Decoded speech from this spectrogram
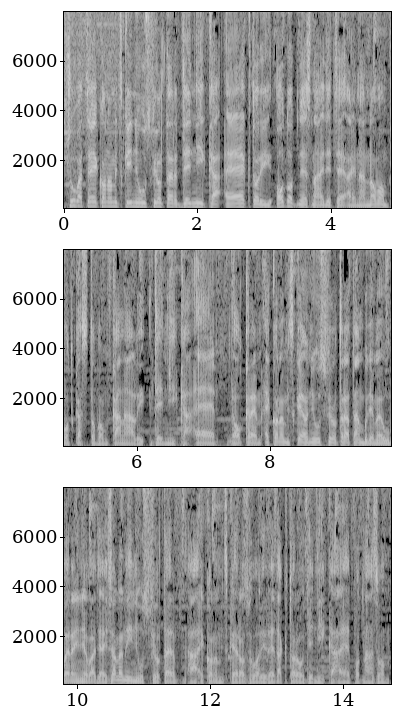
Počúvate ekonomický newsfilter denníka E, ktorý ododnes nájdete aj na novom podcastovom kanáli denníka E. Okrem ekonomického newsfiltra tam budeme uverejňovať aj zelený newsfilter a ekonomické rozhovory redaktorov denníka E pod názvom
